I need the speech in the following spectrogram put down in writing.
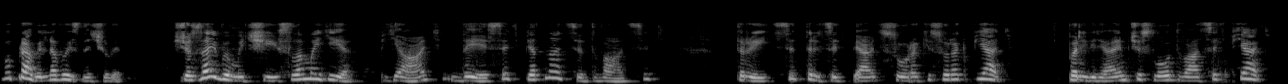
Ви правильно визначили, що зайвими числами є 5, 10, 15, 20, 30, 35, 40 і 45. Перевіряємо число 25.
